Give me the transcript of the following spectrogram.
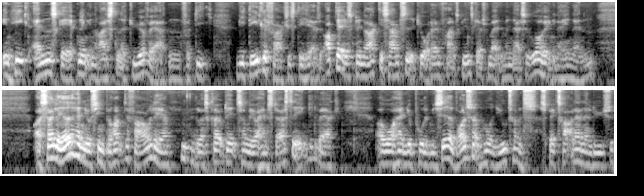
en helt anden skabning end resten af dyreverdenen, fordi vi delte faktisk det her. Altså, opdagelsen blev nøjagtigt samtidig gjort af en fransk videnskabsmand, men altså uafhængigt af hinanden. Og så lavede han jo sin berømte faglærer, eller skrev den, som jo er hans største enkeltværk, og hvor han jo polemiserede voldsomt mod Newtons spektralanalyse.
